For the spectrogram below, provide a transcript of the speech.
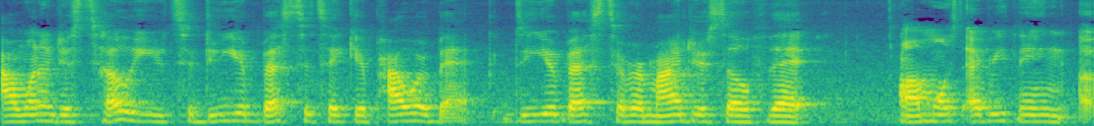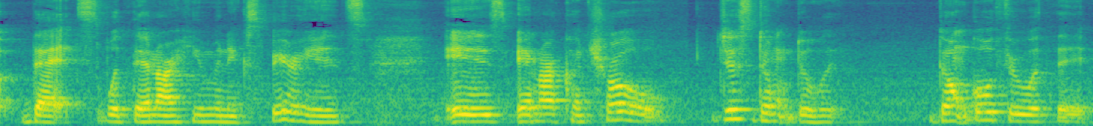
I want to just tell you to do your best to take your power back. Do your best to remind yourself that almost everything uh, that's within our human experience is in our control. Just don't do it don't go through with it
